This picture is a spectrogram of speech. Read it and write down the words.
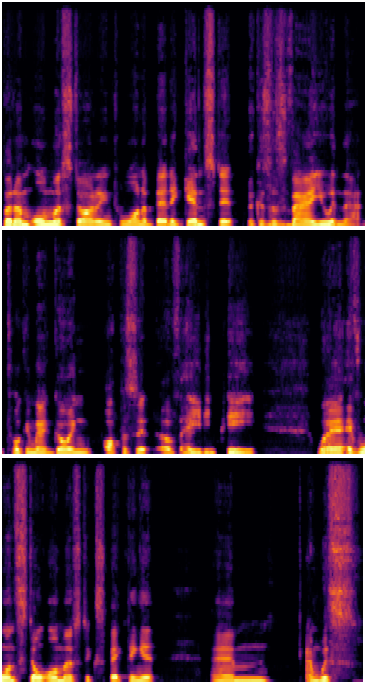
But I'm almost starting to want to bet against it because there's value in that. Talking about going opposite of ADP, where everyone's still almost expecting it. Um, and with,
